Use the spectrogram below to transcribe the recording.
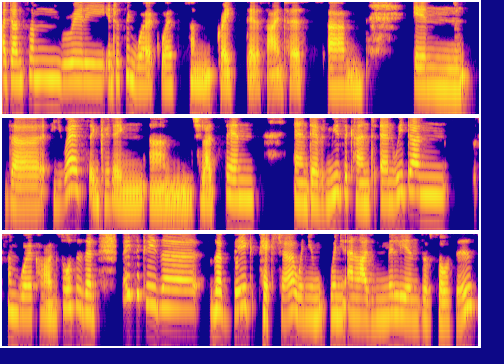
I'd done some really interesting work with some great data scientists. Um, in the US, including um, Shilad Sen and David Musicant, and we'd done some work on sources and basically the the big picture when you when you analyze millions of sources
